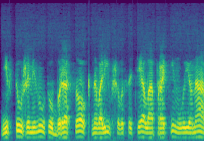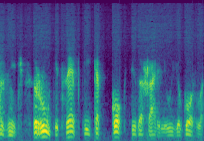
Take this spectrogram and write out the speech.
и в ту же минуту бросок навалившегося тела опрокинул ее навзничь. Руки, цепкие, как когти, зашарили у ее горла.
